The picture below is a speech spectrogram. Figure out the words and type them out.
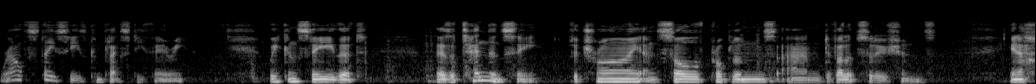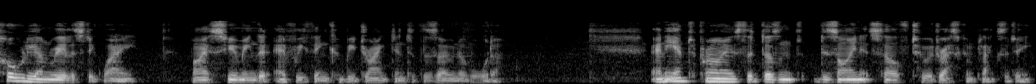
Ralph Stacey's complexity theory, we can see that there's a tendency to try and solve problems and develop solutions in a wholly unrealistic way by assuming that everything can be dragged into the zone of order. Any enterprise that doesn't design itself to address complexity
